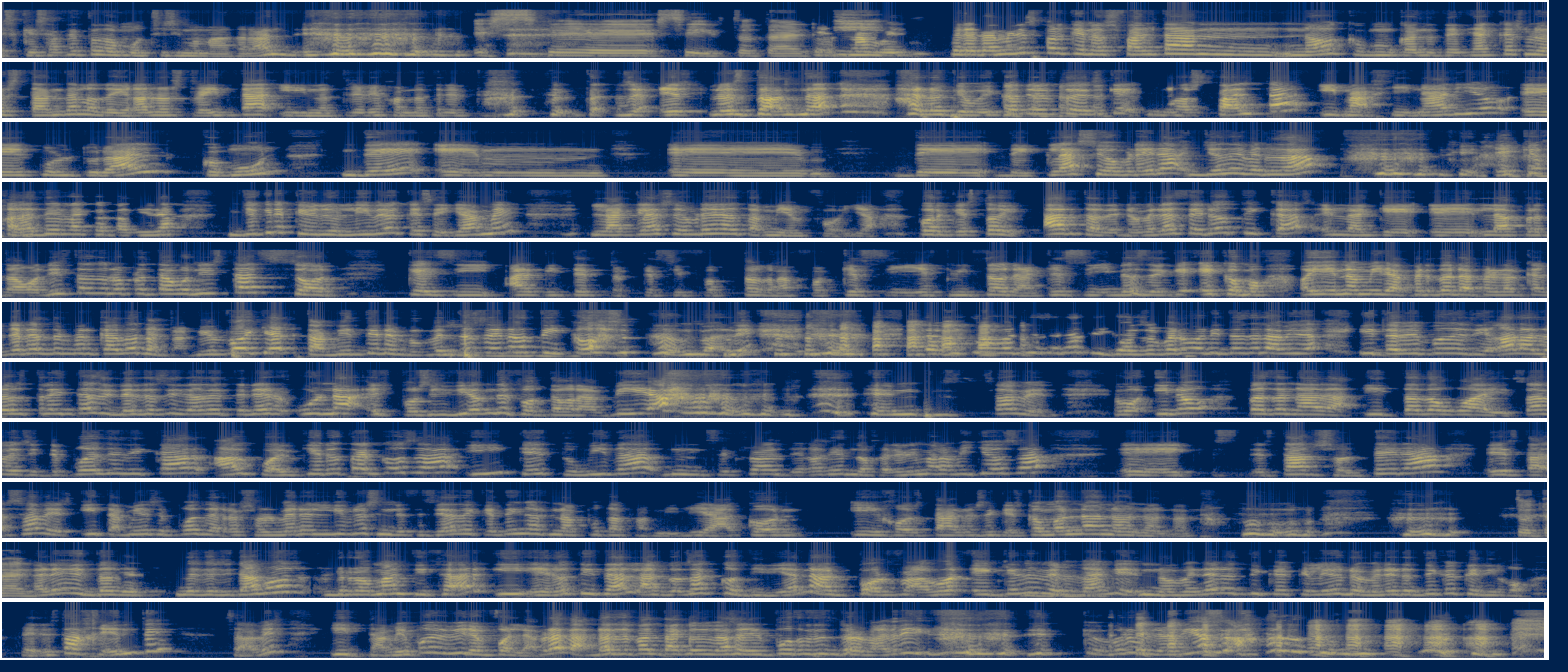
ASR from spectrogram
Es que se hace todo muchísimo más grande. Es que sí, total. Y- Pero también es porque nos faltan, ¿no? Como cuando te decía que es lo estándar, lo de llegar a los 30 y no tener hijos, no tener... o sea, es lo estándar. A lo que voy con esto es que nos falta imaginario eh, cultural común de, em, em, de, clase obrera. Yo de verdad, es que ojalá tener la capacidad. Yo quiero escribir un libro que se llame La clase obrera también folla, porque estoy harta de novelas eróticas en la que eh, las protagonistas de los protagonistas son que si arquitecto, que si fotógrafo, que si escritora, que si no sé qué. Es como, oye, no, mira, perdona, pero las cajeras de Mercadona también follan, también tienen momentos eróticos, ¿vale? también son momentos eróticos súper bonitos de la vida y también puedes llegar a los 30 sin necesidad de tener una exposición de fotografía, ¿sabes? Y no pasa nada y todo guay, ¿sabes? Y te puedes dedicar a cualquier otra cosa y que tu vida mm, sexual siga siendo genial y maravillosa, eh, estar soltera, estar, ¿sabes? Y también se puede resolver el libro sin necesidad de que tengas una puta familia con hijos, tal, no sé qué. Es como, no, no, no, no, no. total. ¿Vale? Entonces, necesitamos romantizar y erotizar las cosas cotidianas, por favor. Es que de verdad que novela erótica que leo, novela erótica que digo, pero esta gente, ¿sabes? Y también puede vivir en Fuenlabrada, no hace falta que vivas en el puto centro de Madrid. ¡Qué bueno, gloriosa!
